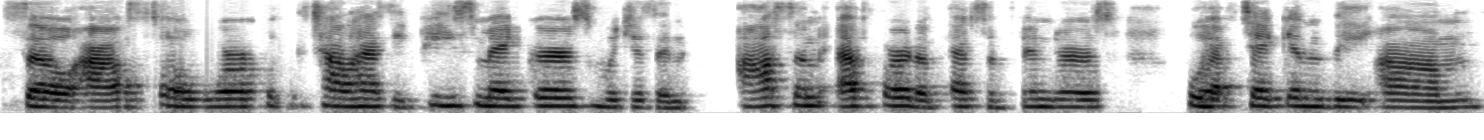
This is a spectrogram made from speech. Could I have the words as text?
So I also work with the Tallahassee Peacemakers, which is an awesome effort of ex-offenders who have taken the um,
